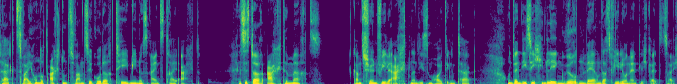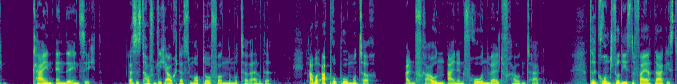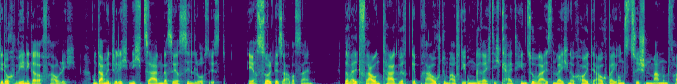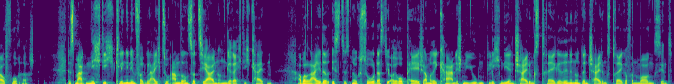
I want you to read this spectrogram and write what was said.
Tag 228 oder T-138. Es ist der 8. März. Ganz schön viele Achten an diesem heutigen Tag. Und wenn die sich hinlegen würden, wären das viele Unendlichkeitszeichen. Kein Ende in Sicht. Das ist hoffentlich auch das Motto von Mutter Erde. Aber apropos Mutter, allen Frauen einen frohen Weltfrauentag. Der Grund für diesen Feiertag ist jedoch weniger erfraulich, und damit will ich nicht sagen, dass er sinnlos ist. Er sollte es aber sein. Der Weltfrauentag wird gebraucht, um auf die Ungerechtigkeit hinzuweisen, welche noch heute auch bei uns zwischen Mann und Frau vorherrscht. Das mag nichtig klingen im Vergleich zu anderen sozialen Ungerechtigkeiten, aber leider ist es noch so, dass die europäisch-amerikanischen Jugendlichen die Entscheidungsträgerinnen und Entscheidungsträger von morgen sind.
